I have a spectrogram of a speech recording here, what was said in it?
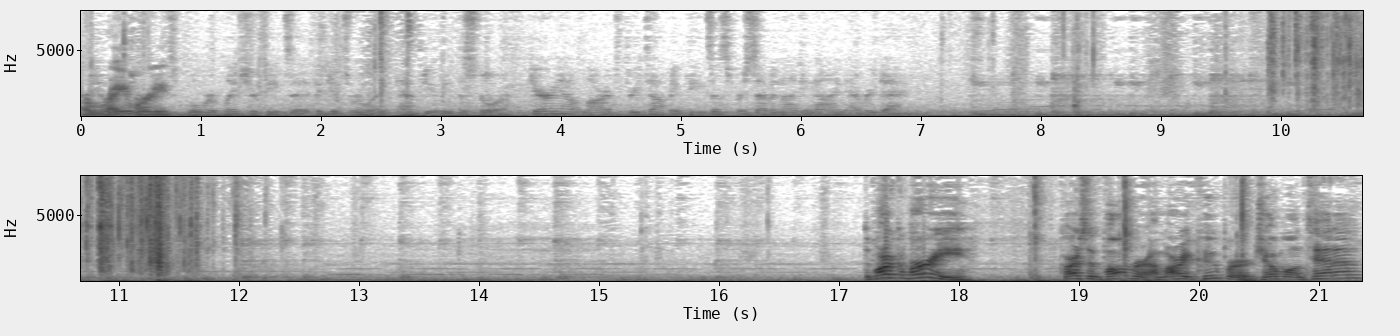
A Ravery. pizzas will replace your pizza if it gets ruined after you leave the store. Carry out large three-topping pizzas for $7.99 every day. DeMarco Murray, Carson Palmer, Amari Cooper, Joe Montana.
